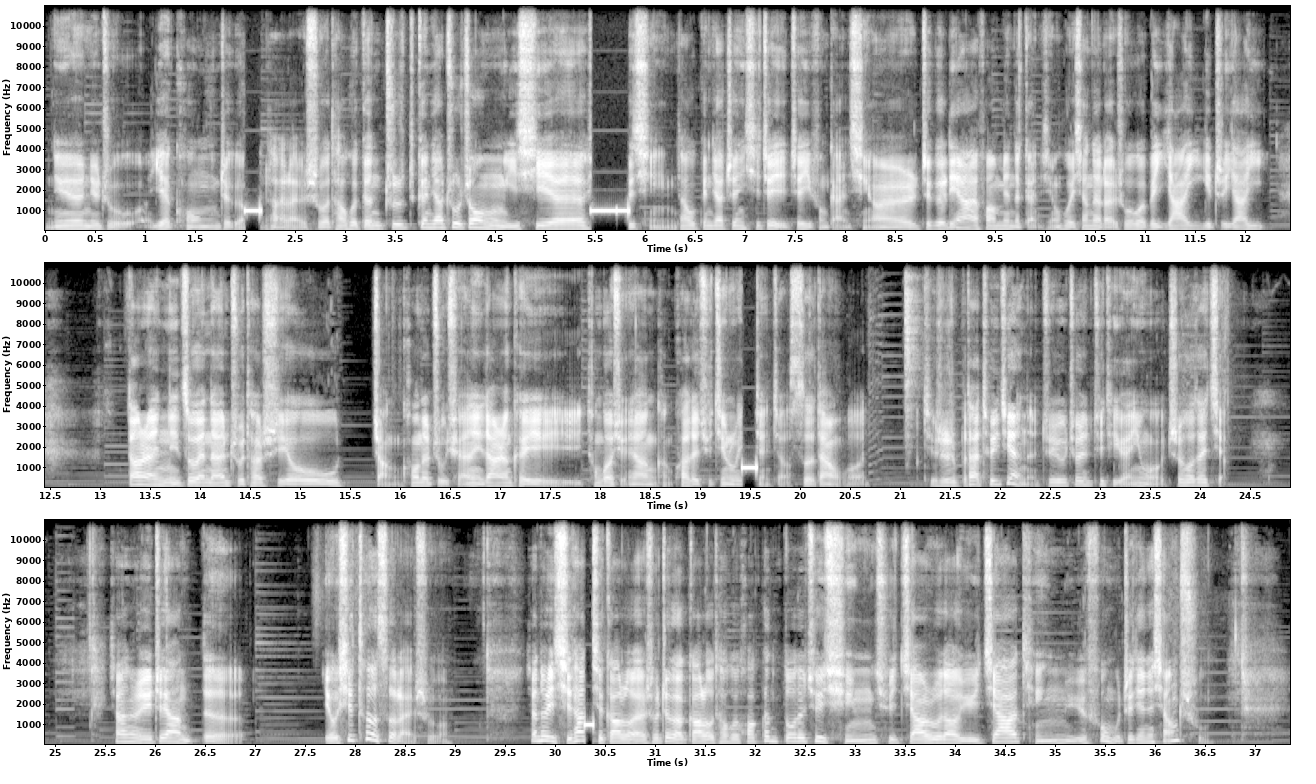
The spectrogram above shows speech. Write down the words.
女女主夜空这个他来说，他会更注更加注重一些。事情，他会更加珍惜这这一份感情，而这个恋爱方面的感情会相对来说会被压抑，一直压抑。当然，你作为男主，他是有掌控的主权，你当然可以通过选项很快的去进入选角色，但我其实是不太推荐的。至于这具体原因，我之后再讲。相对于这样的游戏特色来说。相对于其他些高楼来说，这个高楼它会花更多的剧情去加入到与家庭与父母之间的相处。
